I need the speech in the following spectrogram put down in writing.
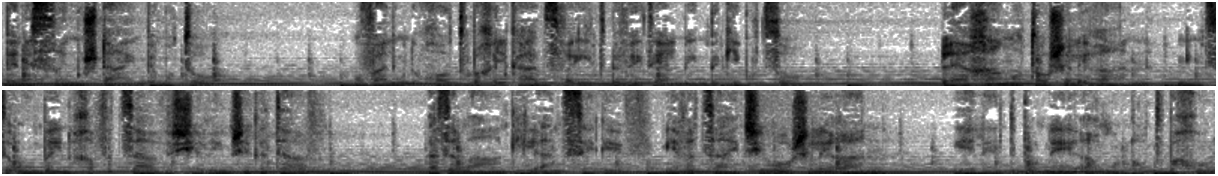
בן 22 במותו. הובא למנוחות בחלקה הצבאית בבית העלמין בקיבוצו. לאחר מותו של ערן נמצאו בין חפציו שירים שכתב. הזמר גלעד שגב יבצע את שירו של ערן, ילד בונה ארמונות בחול.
